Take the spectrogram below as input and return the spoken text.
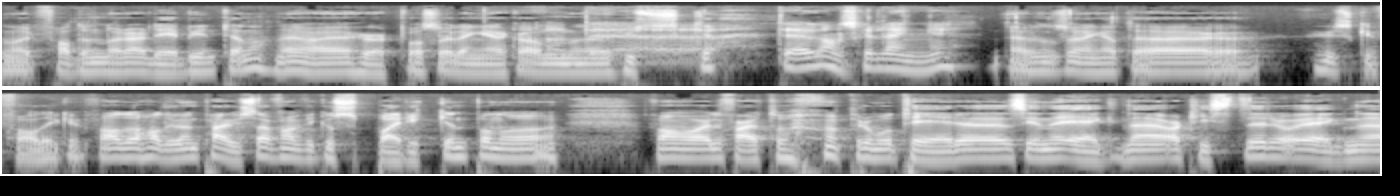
når, fader, når er det begynt igjen da? Det har jeg hørt på så lenge jeg kan Ja, det- eh, huske. det er ganske lenge. Det er sånn så lenge at jeg husker fader ikke. For han hadde jo en pause her, for han fikk jo sparken på noe For han var veldig fæl til å promotere sine egne artister og egne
